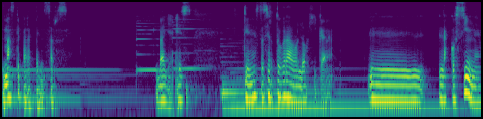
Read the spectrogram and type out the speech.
más que para pensarse. Vaya, es tiene hasta cierto grado lógica. La cocina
